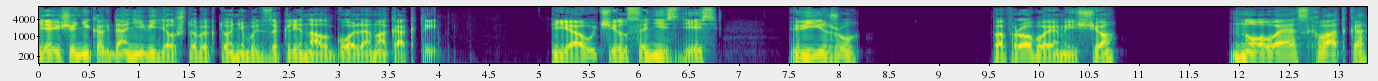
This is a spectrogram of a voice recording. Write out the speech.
Я еще никогда не видел, чтобы кто-нибудь заклинал голема, как ты. Я учился не здесь. Вижу. Попробуем еще? Новая схватка?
